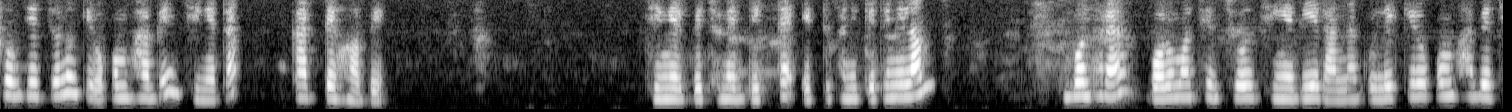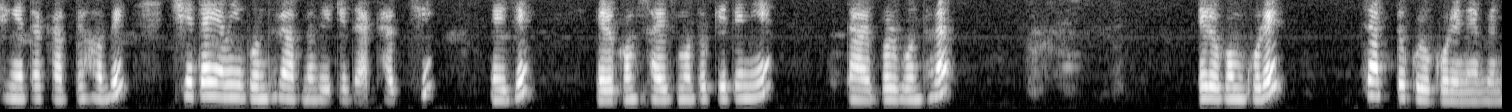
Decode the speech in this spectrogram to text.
সবজির জন্য কীরকম ভাবে ঝিঙেটা কাটতে হবে। ঝিঙের পেছনের দিকটা একটুখানি কেটে নিলাম। বন্ধুরা, বড় মাছের ঝোল ঝিঙে দিয়ে রান্না করলে কীরকম ভাবে ঝিঙেটা কাটতে হবে সেটাই আমি বন্ধুরা আপনাদেরকে দেখাচ্ছি। এই যে, এরকম সাইজ মতো কেটে নিয়ে তারপর বন্ধুরা এরকম করে চার টুকরো করে নেবেন।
